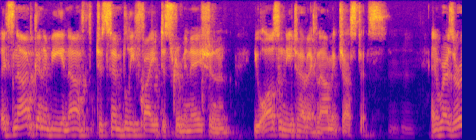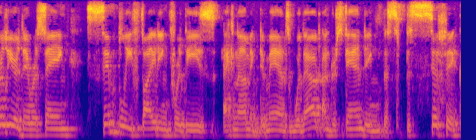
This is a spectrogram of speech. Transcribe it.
it's not going to be enough to simply fight discrimination, you also need to have economic justice. Mm-hmm. And whereas earlier they were saying simply fighting for these economic demands without understanding the specific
